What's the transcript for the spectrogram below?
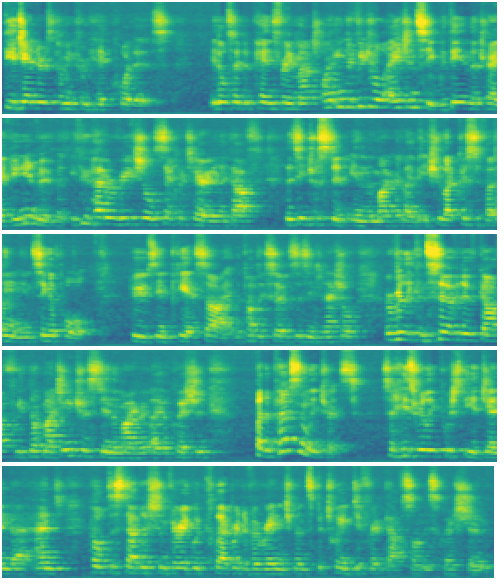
the agenda is coming from headquarters. It also depends very much on individual agency within the trade union movement. If you have a regional secretary in the GUF that's interested in the migrant labour issue, like Christopher Ng in Singapore, who's in PSI, the Public Services International, a really conservative GUF with not much interest in the migrant labour question, but a personal interest. So he's really pushed the agenda and helped establish some very good collaborative arrangements between different GUFs on this question.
